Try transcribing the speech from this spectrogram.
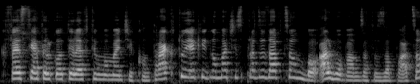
Kwestia tylko tyle w tym momencie kontraktu, jakiego macie z pracodawcą, bo albo Wam za to zapłacą,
